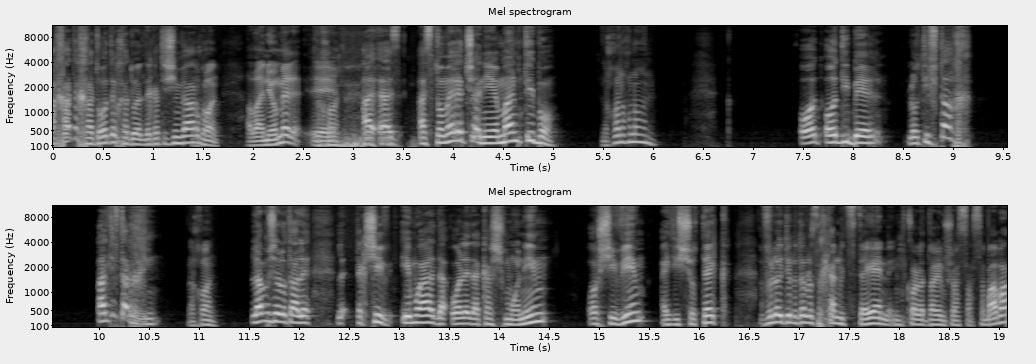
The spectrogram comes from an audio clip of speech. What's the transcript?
אחת אחת, רותם חתואל, דקה 94. נכון, אבל אני אומר... אה, נכון. אז זאת אומרת שאני האמנתי בו. נכון, נכון, נכון. עוד דיבר, לא תפתח. אל תפתח, אחי. נכון. למה שלא תעלה? תקשיב, אם הוא היה עולה דקה 80 או 70, הייתי שותק. אפילו הייתי נותן לו שחקן מצטיין עם כל הדברים שהוא עשה, סבבה?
